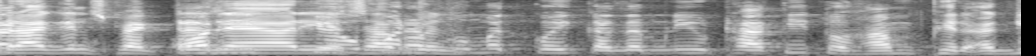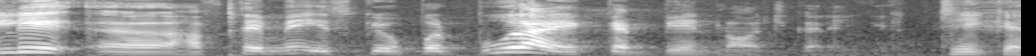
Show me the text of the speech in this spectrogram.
drug inspectors ہیں اور یہ سب حکومت کوئی قدم نہیں اٹھاتی تو ہم پھر اگلے ہفتے میں اس کے اوپر پورا ایک کیمپین لانچ کریں گے۔ ٹھیک ہے۔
